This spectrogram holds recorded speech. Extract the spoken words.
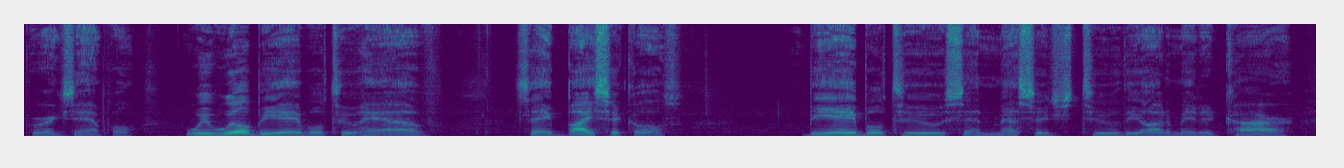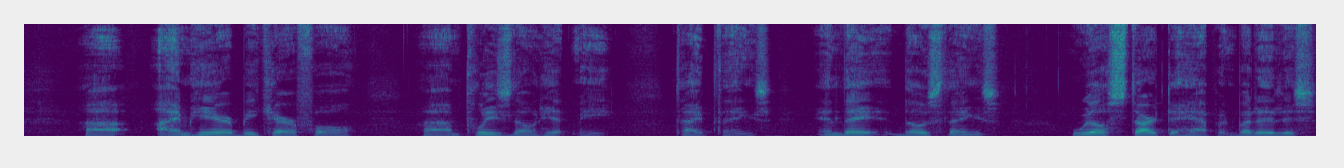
for example, we will be able to have, say, bicycles be able to send message to the automated car, uh, I'm here, be careful, um, please don't hit me, type things. And they, those things will start to happen, but it is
